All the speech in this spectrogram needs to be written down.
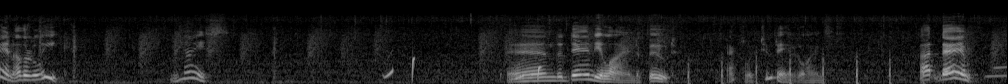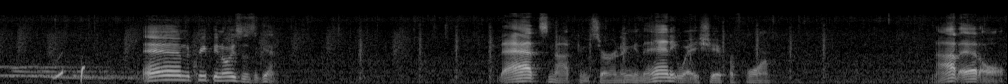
Hey, another leak. Nice. And a dandelion to boot. Actually, two dandelions. Hot damn! And the creepy noises again. That's not concerning in any way, shape, or form. Not at all.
